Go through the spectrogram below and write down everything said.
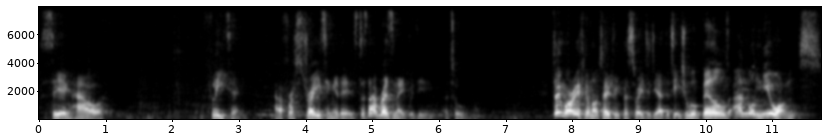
seeing how fleeting, how frustrating it is, does that resonate with you at all? Don't worry if you're not totally persuaded yet. The teacher will build and will nuance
